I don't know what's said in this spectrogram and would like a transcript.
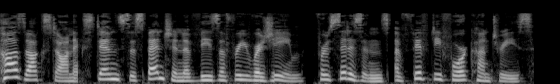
Kazakhstan extends suspension of visa-free regime for citizens of 54 countries.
